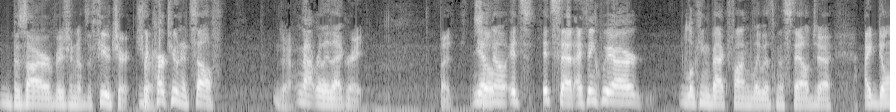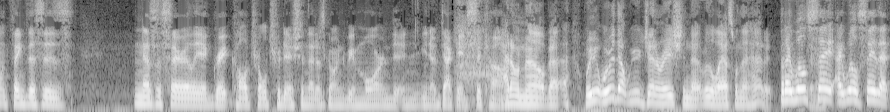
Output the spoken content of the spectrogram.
bizarre vision of the future. Sure. The cartoon itself, yeah. not really that great. But yeah, So- no, it's it's sad. I think we are looking back fondly with nostalgia. I don't think this is necessarily a great cultural tradition that is going to be mourned in you know decades to come. I don't know, but uh, we, we're that weird generation that we're the last one that had it. But I will say, I will say that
